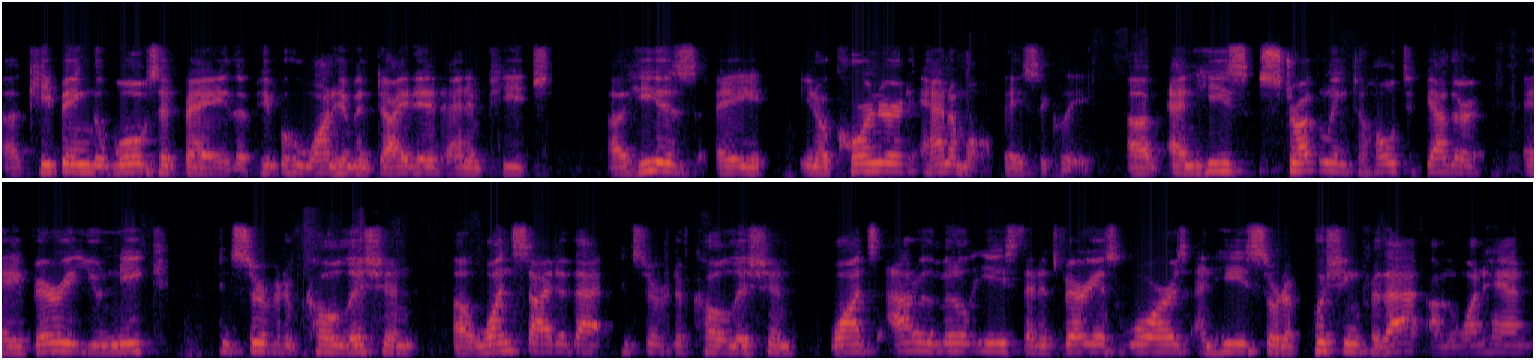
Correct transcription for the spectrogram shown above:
uh, keeping the wolves at bay, the people who want him indicted and impeached. Uh, he is a you know cornered animal basically, Um and he's struggling to hold together a very unique conservative coalition. Uh, one side of that conservative coalition wants out of the Middle East and its various wars, and he's sort of pushing for that on the one hand.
